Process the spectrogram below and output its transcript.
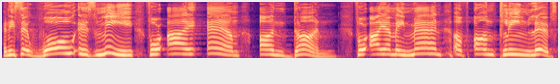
And he said, Woe is me, for I am undone, for I am a man of unclean lips.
